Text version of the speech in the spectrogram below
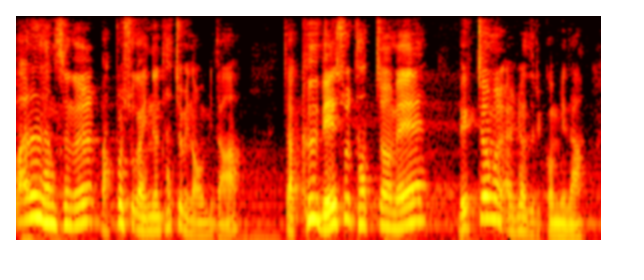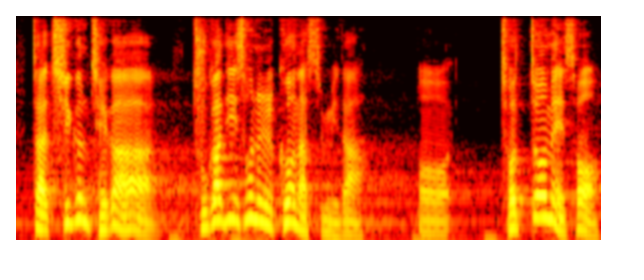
빠른 상승을 맛볼 수가 있는 타점이 나옵니다. 자, 그 매수 타점의 맥점을 알려드릴 겁니다. 자, 지금 제가 두 가지 선을 그어놨습니다. 어, 저점에서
